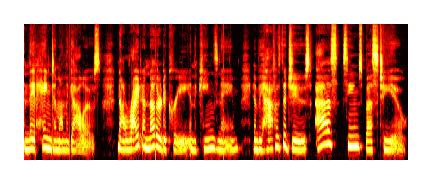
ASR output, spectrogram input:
and they hanged him on the gallows. Now write another decree in the king's name in behalf of the Jews, as seems best to you,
